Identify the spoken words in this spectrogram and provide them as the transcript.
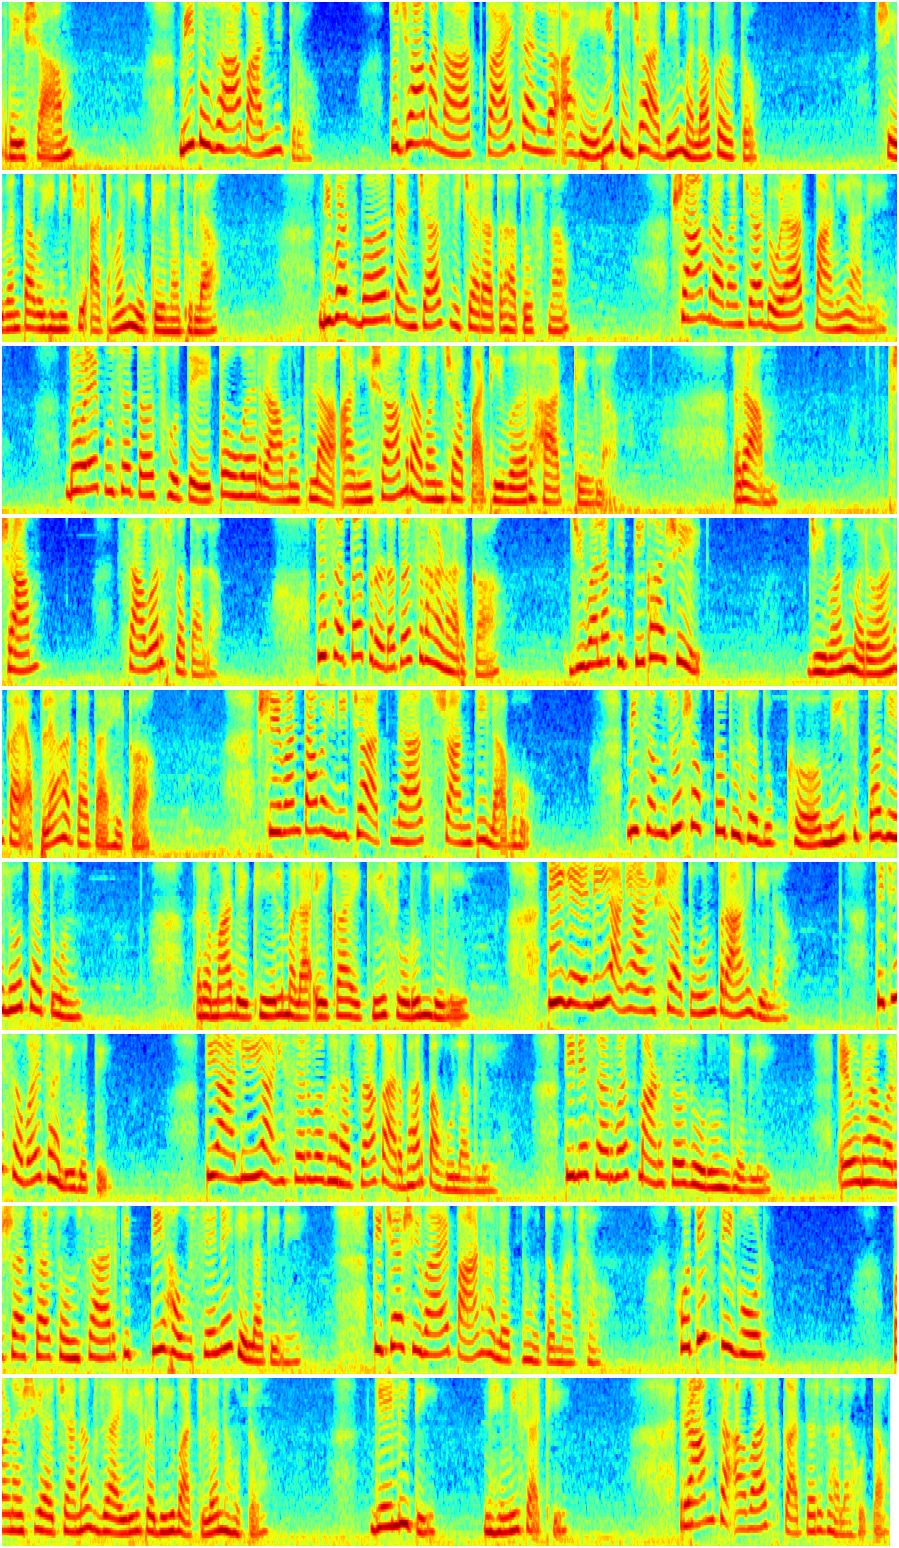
रे श्याम मी तुझा बालमित्र. तुझ्या मनात काय चाललं आहे हे तुझ्या आधी मला कळतं. शेवंता वहिनीची आठवण येते ना तुला? दिवसभर त्यांच्याच विचारात राहतोस ना? श्यामरावांच्या डोळ्यात पाणी आले. डोळे पुसतच होते तोवर राम उठला आणि श्यामरावांच्या पाठीवर हात ठेवला. राम श्याम सावर स्वतःला. तू सतत रडतच राहणार का? जीवाला किती खाशील? जीवन मरण काय आपल्या हातात आहे का? शेवंता वहिनीच्या आत्म्यास शांती लाभो. मी समजू शकतो तुझं दुःख मी सुद्धा गेलो त्यातून. रमा देखील मला एकाएकी सोडून गेली. ती गेली आणि आयुष्यातून प्राण गेला. तिची सवय झाली होती. ती आली आणि सर्व घराचा कारभार पाहू लागले. तिने सर्वच माणसं जोडून ठेवली. एवढ्या वर्षाचा संसार किती हौसेने केला तिने. तिच्याशिवाय पान हलत नव्हतं माझं. होतीच ती गोड. पण अशी अचानक जाईल कधी वाटलं नव्हतं. गेली ती नेहमीसाठी. रामचा आवाज कातर झाला होता.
